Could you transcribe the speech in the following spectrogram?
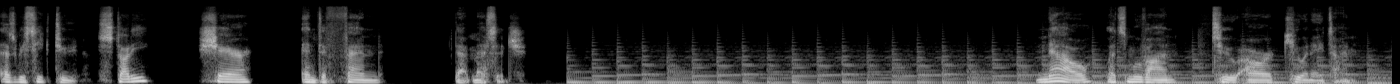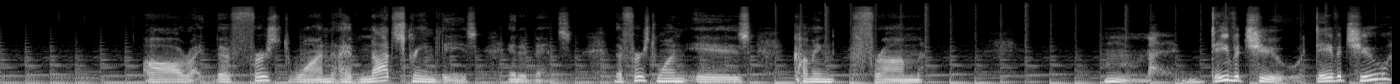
as we seek to study, share, and defend that message. Now, let's move on to our Q&A time. All right. The first one, I have not screened these in advance. The first one is coming from, hmm, David Chu. David Chu?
